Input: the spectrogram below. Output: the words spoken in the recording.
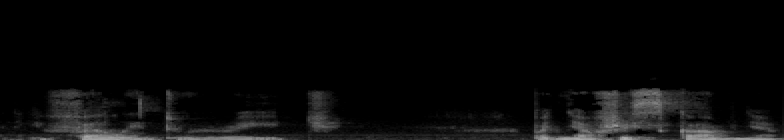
And he fell into a rage. Поднявшись с камня,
